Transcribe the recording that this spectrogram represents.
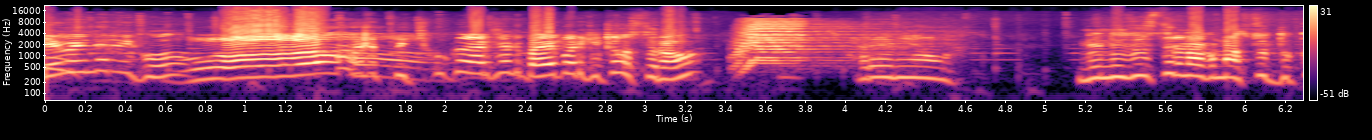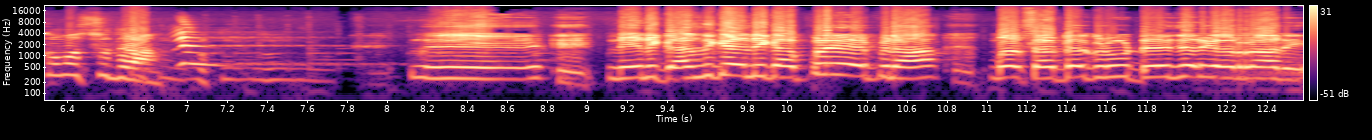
ఏమైంది నీకు? అంటే పిచ్చి కుక్క కరిచినట్టు భయపడికి ఇట్లా వస్తున్నావు? అరే నీ. నిన్ను చూస్తే నాకు మస్తు దుఃఖం వస్తుందిరా. నేను అందుకే నీకు అప్పుడే చెప్పిన మా సడ్డకుడు డేంజర్ గారు రాని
